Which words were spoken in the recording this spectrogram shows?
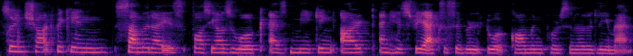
So, in short, we can summarize Focillon's work as making art and history accessible to a common person or a layman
